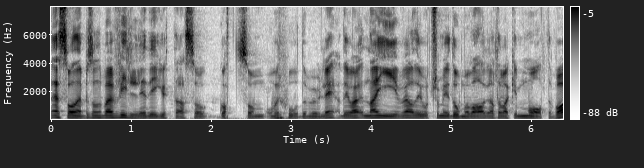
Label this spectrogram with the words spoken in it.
jeg så den episoden, så bare ville de gutta så godt som overhodet mulig. De var naive og hadde gjort så mye dumme valg at det var ikke måte på.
